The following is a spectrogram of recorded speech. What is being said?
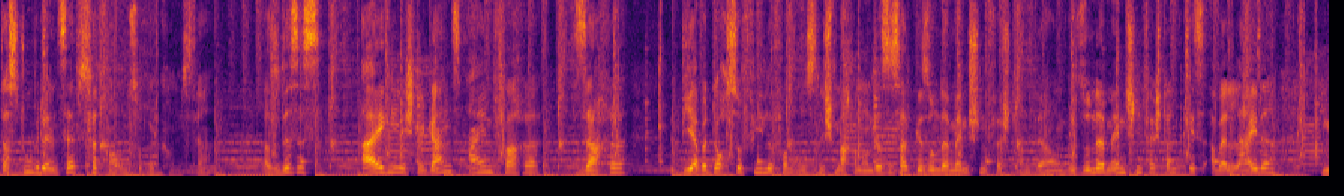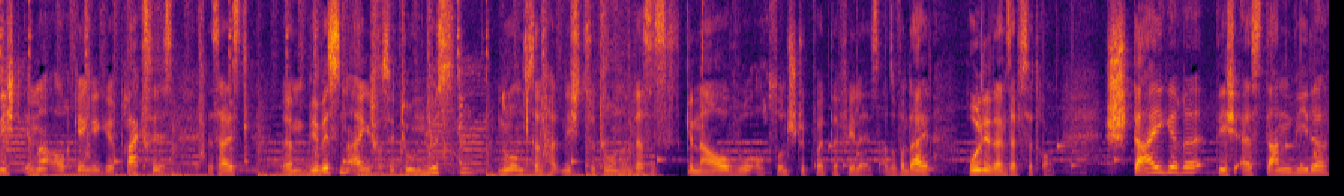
dass du wieder ins Selbstvertrauen zurückkommst. Ja? Also das ist eigentlich eine ganz einfache Sache, die aber doch so viele von uns nicht machen. Und das ist halt gesunder Menschenverstand. Ja? Und gesunder Menschenverstand ist aber leider nicht immer auch gängige Praxis. Das heißt, ähm, wir wissen eigentlich, was wir tun müssten, nur um es dann halt nicht zu tun. Und das ist genau, wo auch so ein Stück weit der Fehler ist. Also von daher, hol dir dein Selbstvertrauen. Steigere dich erst dann wieder,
